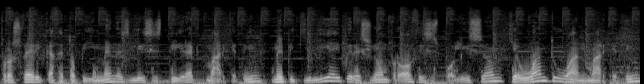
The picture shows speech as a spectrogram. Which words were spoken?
Προσφέρει καθετοποιημένες λύσεις direct marketing με ποικιλία υπηρεσιών προώθησης πωλήσεων και one-to-one marketing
